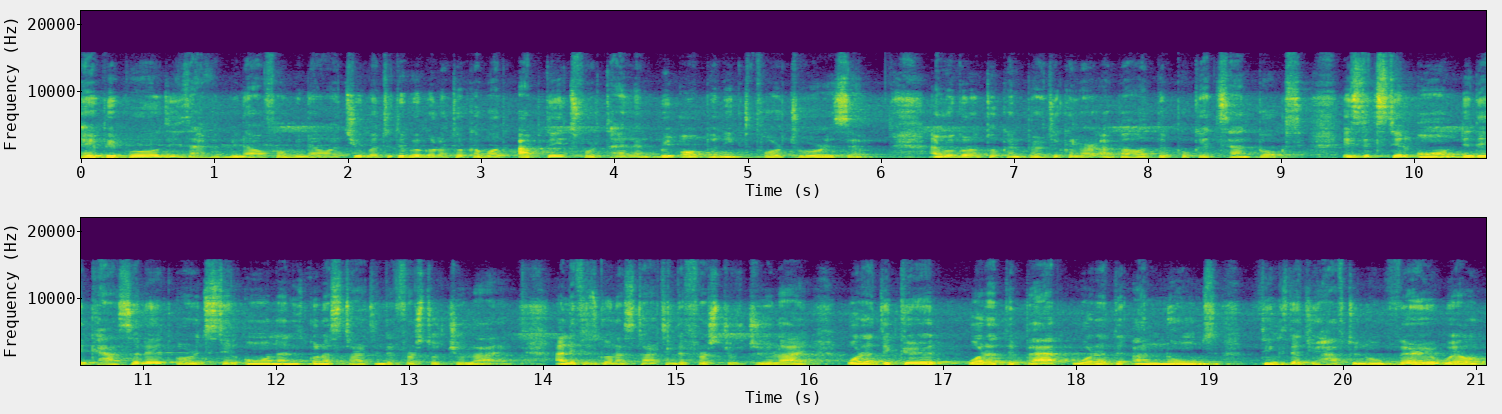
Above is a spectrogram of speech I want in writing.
Hey people, this is Ahmed Minawa from Minawa Tube and today we're going to talk about updates for Thailand reopening for tourism. And we're going to talk in particular about the Phuket Sandbox. Is it still on? Did they cancel it or it's still on and it's going to start in the 1st of July? And if it's going to start in the 1st of July, what are the good, what are the bad, what are the unknowns? Things that you have to know very well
